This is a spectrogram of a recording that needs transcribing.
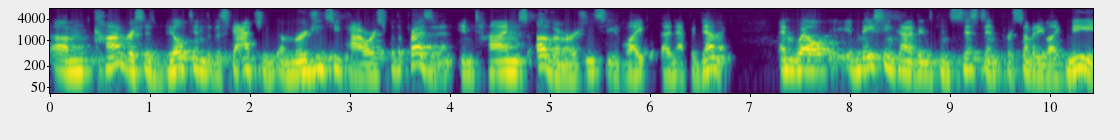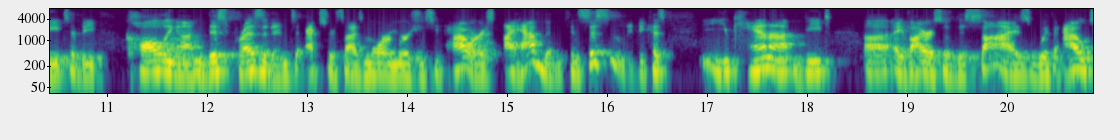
um, Congress has built into the statute emergency powers for the president in times of emergency, like an epidemic. And well, it may seem kind of inconsistent for somebody like me to be calling on this president to exercise more emergency powers. I have been consistently because you cannot beat uh, a virus of this size without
